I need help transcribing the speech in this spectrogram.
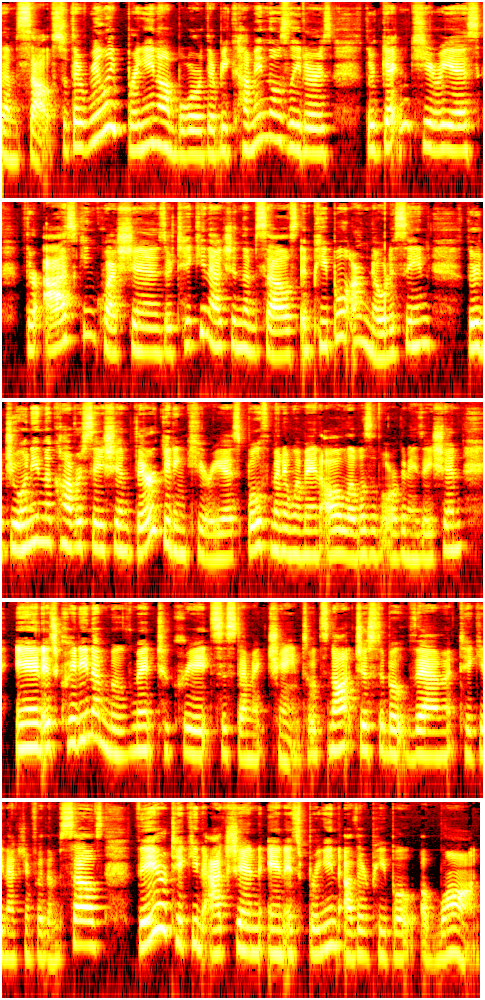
themselves. So they're really bringing on board, they're becoming those leaders, they're getting curious, they're asking questions, they're taking action themselves, and people are noticing, they're joining the conversation, they're getting curious, both men and women, all levels of organization, and it's creating a movement to create systemic change. So it's not just about them taking action for themselves, they are taking action and it's bringing other people along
